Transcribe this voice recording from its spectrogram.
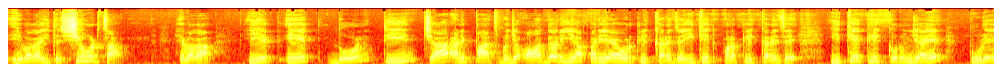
हे बघा इथं शेवटचा हे बघा एक एक दोन तीन चार आणि पाच. म्हणजे ऑदर या पर्यायावर क्लिक करायचं आहे. इथे तुम्हाला क्लिक करायचं आहे. इथे क्लिक करून जे आहे पुढे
